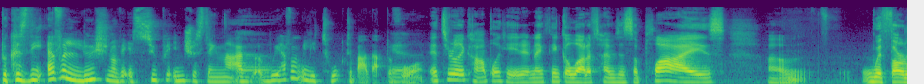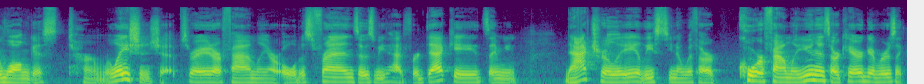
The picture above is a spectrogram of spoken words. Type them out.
because the evolution of it is super interesting. That yeah. we haven't really talked about that before. Yeah. It's really complicated, and I think a lot of times this applies um, with our longest term relationships, right? Our family, our oldest friends, those we've had for decades. I mean, naturally, at least you know, with our core family units, our caregivers, like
